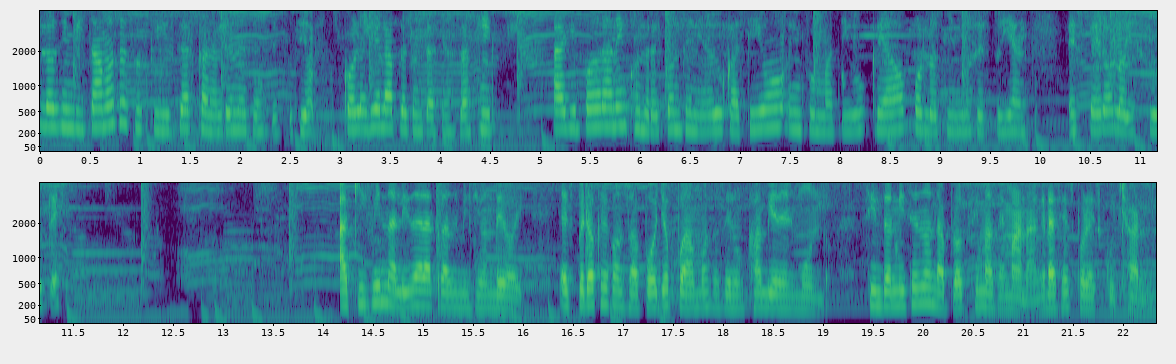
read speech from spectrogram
Los invitamos a suscribirse al canal de nuestra institución, Colegio de la Presentación San Gil. Allí podrán encontrar contenido educativo e informativo creado por los mismos estudiantes. Espero lo disfruten. Aquí finaliza la transmisión de hoy. Espero que con su apoyo podamos hacer un cambio en el mundo. Sintonícenos la próxima semana. Gracias por escucharnos.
